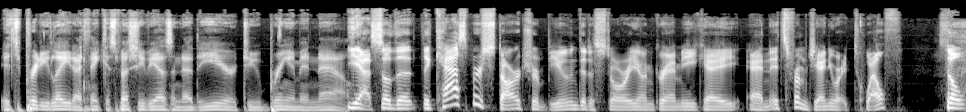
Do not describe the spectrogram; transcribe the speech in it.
it's pretty late I think especially if he has another year to bring him in now. yeah. So the the Casper Star Tribune did a story on Graham Ike, and it's from January twelfth. So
